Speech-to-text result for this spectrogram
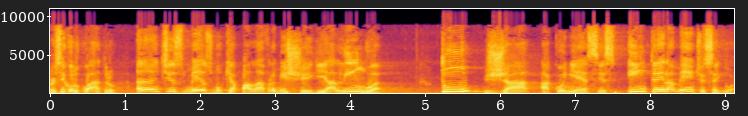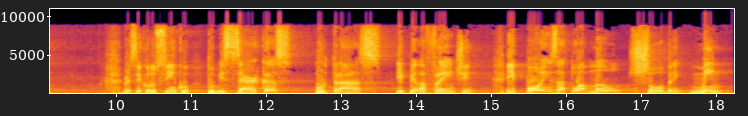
Versículo 4: Antes mesmo que a palavra me chegue à língua, tu já a conheces inteiramente, Senhor. Versículo 5: Tu me cercas por trás e pela frente, e pões a tua mão sobre mim.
